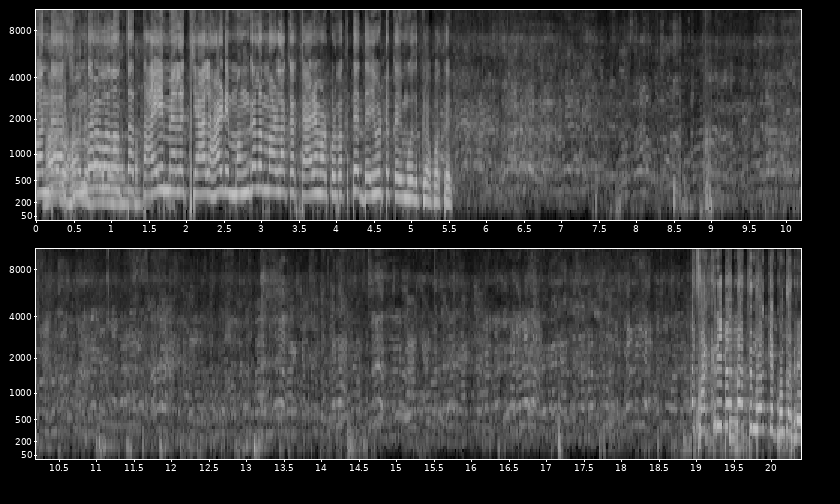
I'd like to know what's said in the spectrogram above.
ಒಂದ ಸುಂದರವಾದಂತ ತಾಯಿ ಮೇಲೆ ಚಾಲ್ ಹಾಡಿ ಮಂಗಲ ಮಾಡ್ಲಕ್ಕ ಕಾರ್ಯ ಮಾಡ್ಕೊಡ್ಬೇಕತ್ತೆ ದಯವಿಟ್ಟು ಕೈ ಮುಗಿದು ಕೇಳ್ಕೊತೆ ಸಕ್ರಿ ಬೆಲ್ಲ ತಿಂದು ಹೋಗಿ ಕುಂದ್ರಿ.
